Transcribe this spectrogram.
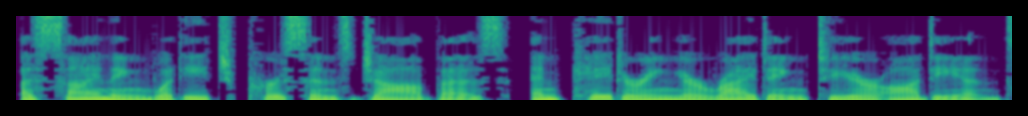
assigning what each person's job is, and catering your writing to your audience.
